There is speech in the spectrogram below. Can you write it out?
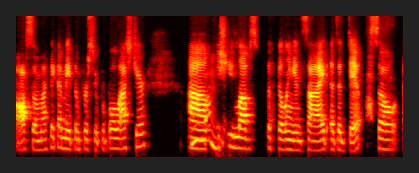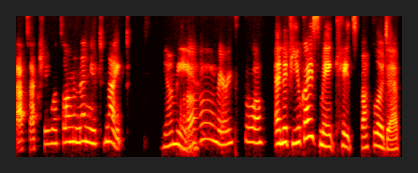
awesome. I think I made them for Super Bowl last year. Um, mm. She loves the filling inside as a dip. So that's actually what's on the menu tonight. Yummy. Oh, very cool. And if you guys make Kate's buffalo dip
